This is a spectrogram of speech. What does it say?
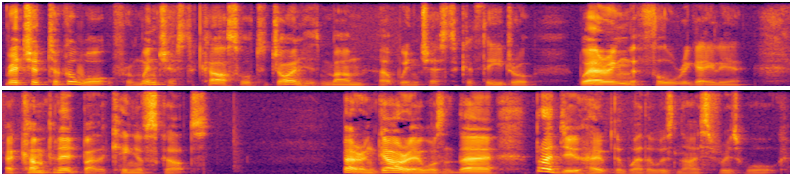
Richard took a walk from Winchester Castle to join his mum at Winchester Cathedral, wearing the full regalia, accompanied by the King of Scots. Berengaria wasn't there, but I do hope the weather was nice for his walk.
